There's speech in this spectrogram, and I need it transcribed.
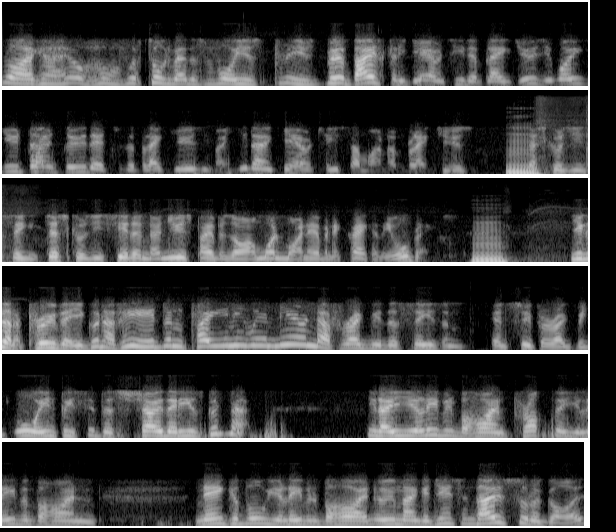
like uh, oh, we've talked about this before. He's basically guaranteed a black jersey. Well, you don't do that to the black jersey, mate. You don't guarantee someone a black jersey Mm. just because you think just because you said in the newspapers, oh, I wouldn't mind having a crack at the All Blacks. Mm. You got to prove that you're good enough. He didn't play anywhere near enough rugby this season in Super Rugby or NPC to show that he is good enough. You know, you're leaving behind Proctor, you're leaving behind Nankivell, you're leaving behind Umaga Jensen, those sort of guys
